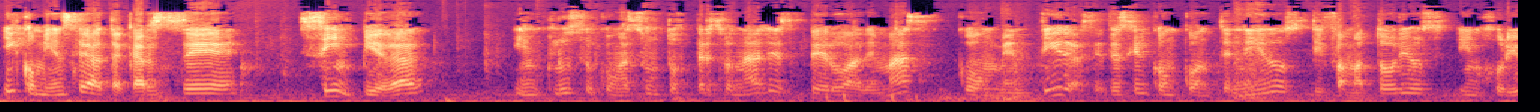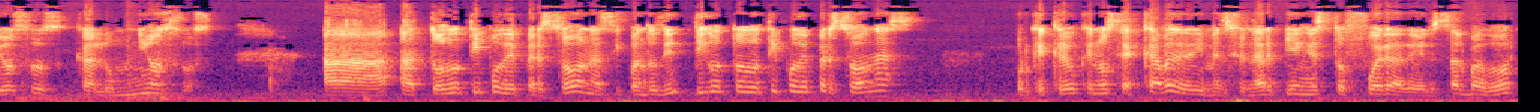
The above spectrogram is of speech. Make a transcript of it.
y comience a atacarse sin piedad, incluso con asuntos personales, pero además con mentiras, es decir, con contenidos difamatorios, injuriosos, calumniosos a, todo tipo de personas. Y cuando digo todo tipo de personas, porque creo que no se acaba de dimensionar bien esto fuera de El Salvador,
